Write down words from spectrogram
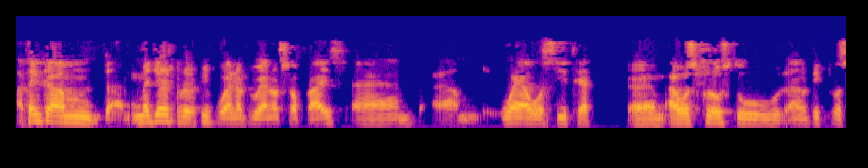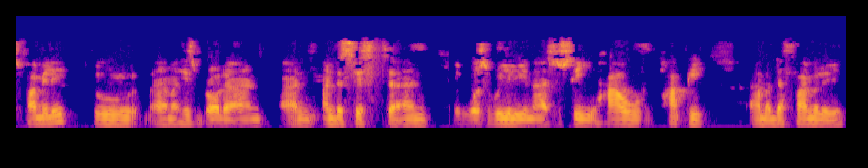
I think um, the majority of the people were not were not surprised. Um, um, where I was seated, um, I was close to uh, Victor's family, to um, his brother and and and the sister, and it was really nice to see how happy um, the family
